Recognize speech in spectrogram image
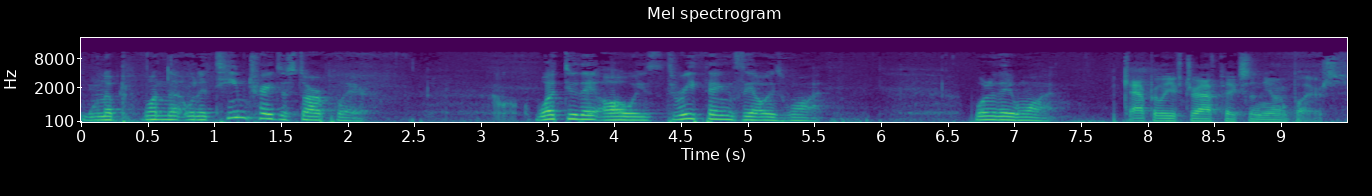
When a when the, when a team trades a star player, what do they always? Three things they always want. What do they want? Cap relief, draft picks, and young players.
